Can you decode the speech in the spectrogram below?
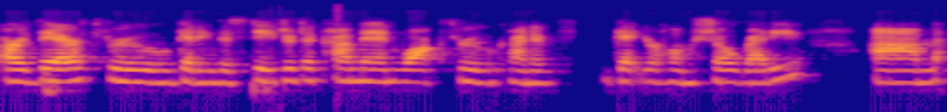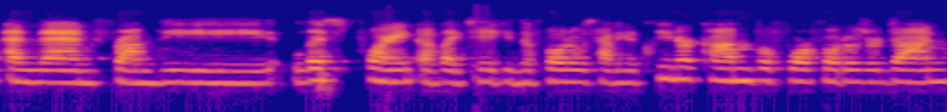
are there through getting the stager to come in, walk through, kind of get your home show ready. Um, and then from the list point of like taking the photos, having a cleaner come before photos are done.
